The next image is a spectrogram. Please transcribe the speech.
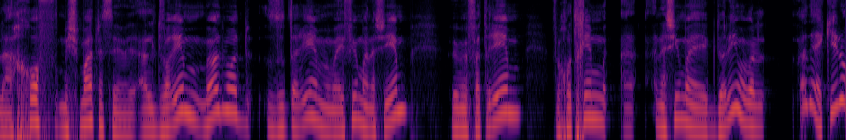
לאכוף משמעת מסוימת על דברים מאוד מאוד זוטרים, מעיפים אנשים ומפטרים וחותכים אנשים אה, גדולים, אבל לא יודע, כאילו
